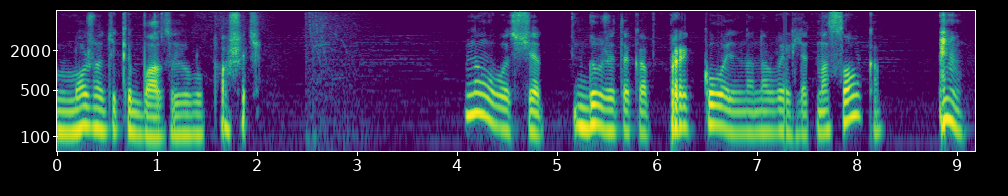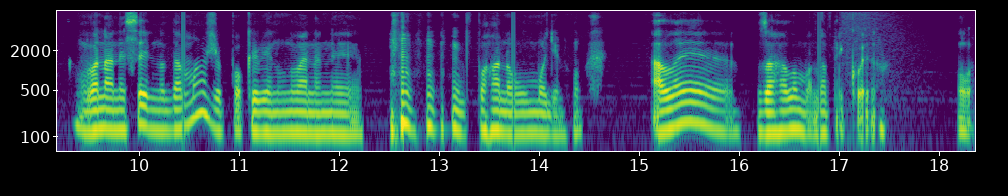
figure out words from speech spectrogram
Можна тільки базою лупашить. Ну, от ще дуже така прикольна на вигляд масовка. Вона не сильно дамажить, поки він у мене не в поганому модінгу. Але загалом вона прикольна. От.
